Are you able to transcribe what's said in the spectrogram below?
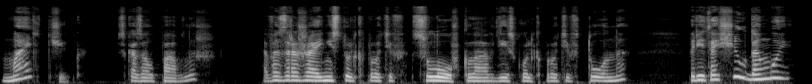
мальчик, сказал Павлыш, возражая не столько против слов Клавдии, сколько против тона, притащил домой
